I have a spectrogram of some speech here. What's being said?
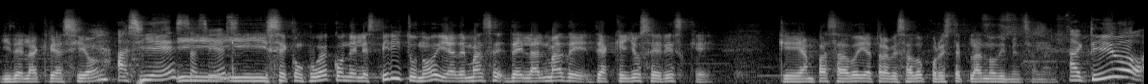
y de la creación. Así es, y, así es. y se conjuga con el espíritu, ¿no? Y además eh, del alma de, de aquellos seres que, que han pasado y atravesado por este plano dimensional. Activo.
